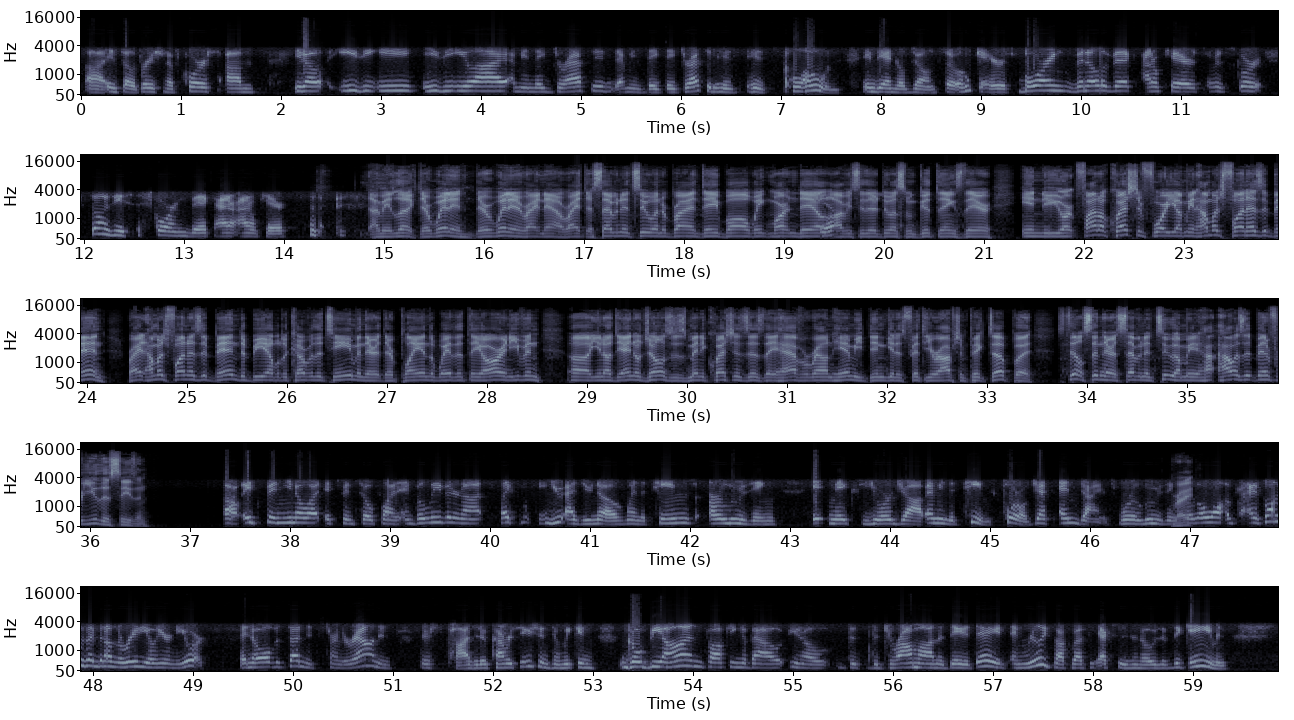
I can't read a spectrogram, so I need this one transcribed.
uh, in celebration." Of course, um, you know, Easy E, Easy Eli. I mean, they drafted. I mean, they they drafted his his clone in Daniel Jones. So who cares? Boring Vanilla Vick. I don't care. So score as long as he's scoring Vick. I don't. I don't care. I mean, look, they're winning. They're winning right now, right? They're seven and two under Brian Daboll, Wink Martindale. Yep. Obviously, they're doing some good things there in New York. Final question for you. I mean, how much fun has it been, right? How much fun has it been to be able to cover the team and they're they're playing the way that they are, and even uh, you know Daniel Jones. As many questions as they have around him, he didn't get his fifth year option picked up, but still sitting there at seven and two. I mean, how, how has it been for you this season? Oh, it's been, you know what? It's been so fun. And believe it or not, like you, as you know, when the teams are losing, it makes your job. I mean, the teams, plural, Jets and Giants, were losing right. for the long, as long as I've been on the radio here in New York. And all of a sudden, it's turned around, and there's positive conversations, and we can go beyond talking about you know the the drama on the day to day, and really talk about the X's and O's of the game. And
